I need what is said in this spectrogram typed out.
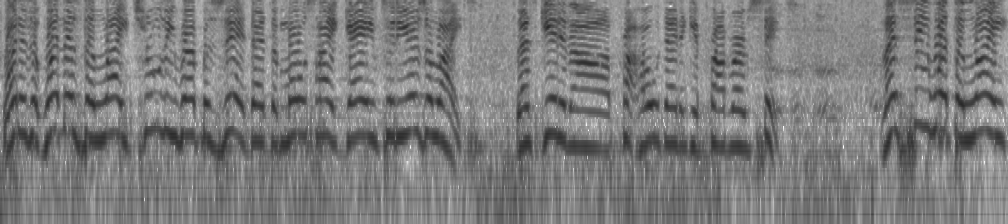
what, is it, what does the light truly represent that the most high gave to the israelites let's get it uh hold that and get proverbs 6 let's see what the light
